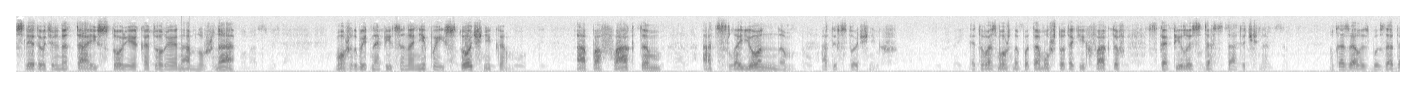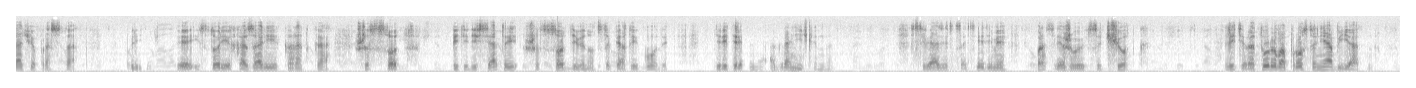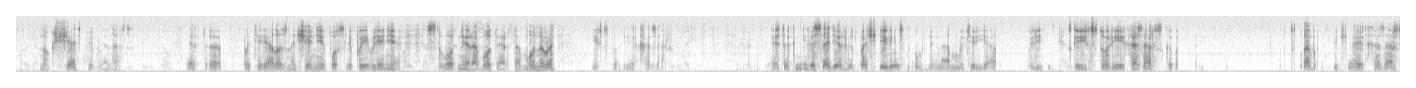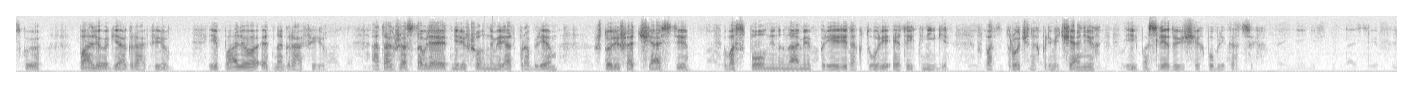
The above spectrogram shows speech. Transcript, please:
Следовательно, та история, которая нам нужна, может быть написана не по источникам, а по фактам, отслоенным от источников. Это возможно потому, что таких фактов скопилось достаточно. Ну, казалось бы, задача проста. Политическая история Хазарии коротка. 650-695 годы. Территориально ограничена. Связи с соседями прослеживаются четко. Литература вопроса необъятна, но, к счастью для нас, это потеряло значение после появления сводной работы Артамонова «История Хазар». Эта книга содержит почти весь нужный нам материал политической истории хазарского слабо отвечает хазарскую палеогеографию и палеоэтнографию, а также оставляет нерешенными ряд проблем, что лишь отчасти восполнено нами при редактуре этой книги в подстрочных примечаниях и последующих публикациях.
